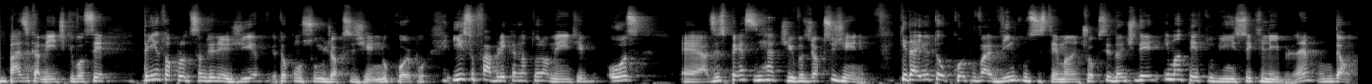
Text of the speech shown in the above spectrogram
basicamente, que você tem a sua produção de energia e o seu consumo de oxigênio no corpo, e isso fabrica naturalmente os é, as espécies reativas de oxigênio, que daí o teu corpo vai vir com o sistema antioxidante dele e manter tudo isso em equilíbrio, né? Então,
